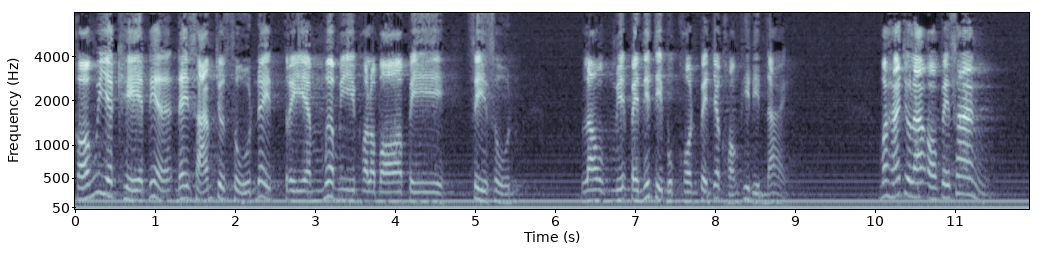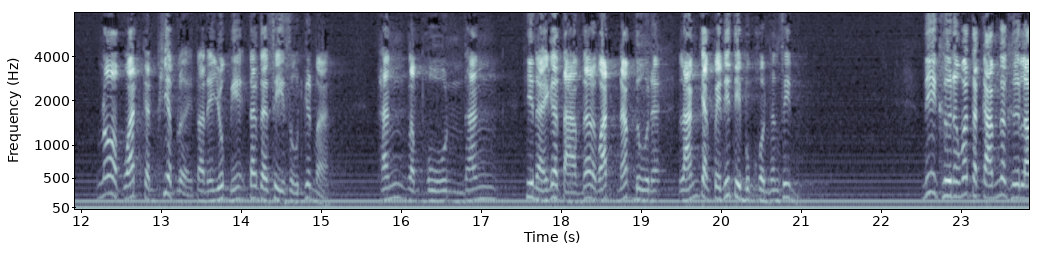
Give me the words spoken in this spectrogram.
ของวิทยาเขตเนี่ยใน 3.0 ได้เตรียมเมื่อมีพรบปี 40 เราเป็นนิติบุคคลเป็นเจ้าของที่ดินได้ มหาจุฬาออกไปสร้าง นอกวัดกันเพียบเลย ตอนในยุคนี้ ตั้งแต่ 40 ขึ้นมา ทั้งลำพูนทั้งที่ไหนก็ตามถ้าวัดนับดูนะหลังจากเป็นนิติบุคคลทั้งสิ้น นี่คือนวัตกรรมก็คือเรา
